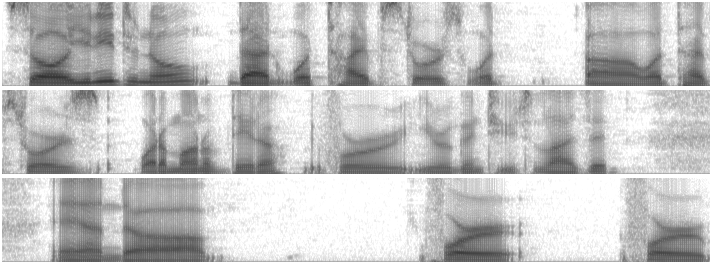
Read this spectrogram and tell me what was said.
So you need to know that what type stores what uh, what type stores what amount of data before you're going to utilize it and uh, for for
